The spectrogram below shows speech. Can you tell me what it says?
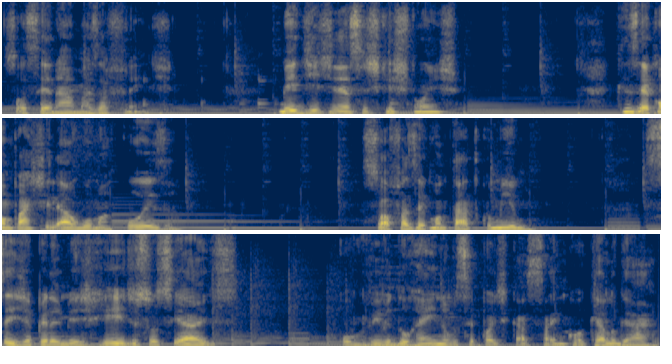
só será mais à frente. Medite nessas questões. Quiser compartilhar alguma coisa, só fazer contato comigo, seja pelas minhas redes sociais Convívio do Reino você pode caçar em qualquer lugar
